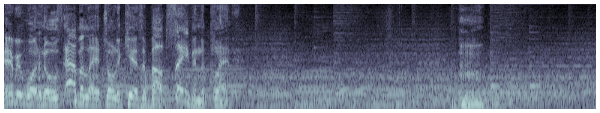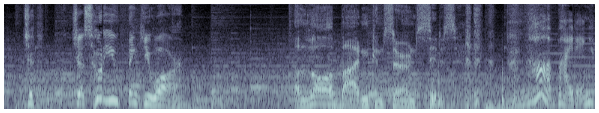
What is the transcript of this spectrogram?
Everyone knows Avalanche only cares about saving the planet. Hmm? Just, just who do you think you are? A law-abiding concerned citizen. Law abiding?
